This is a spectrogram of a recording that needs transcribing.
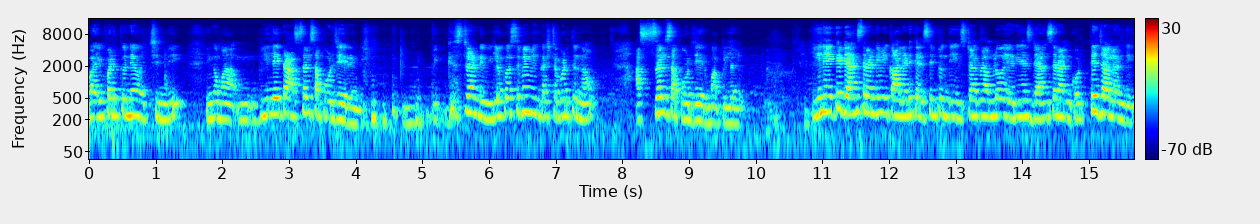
భయపడుతూనే వచ్చింది. ఇంకా మా వీళ్ళైతే అస్సలు సపోర్ట్ చేయరండి. బిగ్గెస్ట్ అండి. వీళ్ళ కోసమే మేము కష్టపడుతున్నాం. అస్సలు సపోర్ట్ చేయరు మా పిల్లలు. ఈయనైతే డ్యాన్సర్ అండి మీకు ఆల్రెడీ తెలిసింటుంది. ఇన్స్టాగ్రామ్లో ఏడిఎస్ డ్యాన్సర్ అని కొడితే చాలండి.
